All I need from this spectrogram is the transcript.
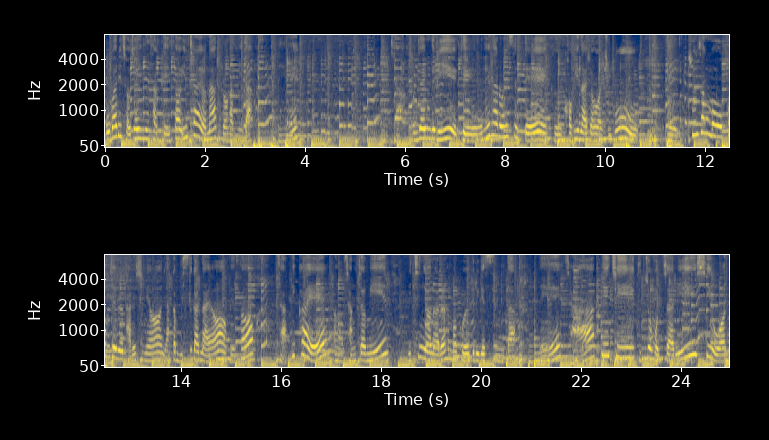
모발이 젖어 있는 상태에서 1차 연화 들어갑니다. 네. 자, 원장님들이 이렇게 해나로 했을 때 그 겁이 나셔가지고 네, 손상모 펌제를 바르시면 약간 미스가 나요. 그래서 자, 피카의 어, 장점인 미친 연화를 한번 보여드리겠습니다. 네, 자, pH 9.5짜리 C1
